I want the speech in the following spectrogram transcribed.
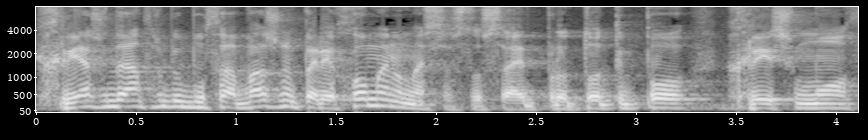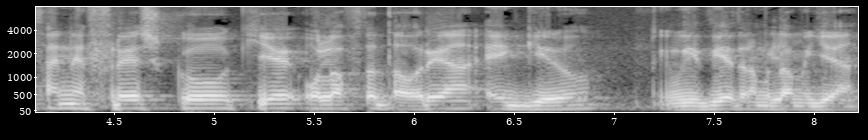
Χρειάζονται άνθρωποι που θα βάζουν περιεχόμενο μέσα στο site, πρωτότυπο, χρήσιμο, θα είναι φρέσκο και όλα αυτά τα ωραία έγκυρο. Ιδιαίτερα μιλάμε για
